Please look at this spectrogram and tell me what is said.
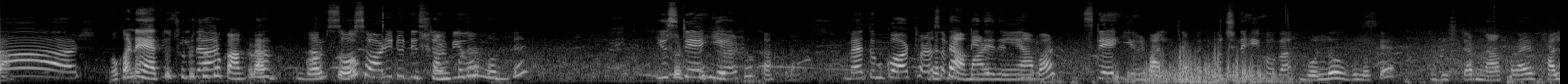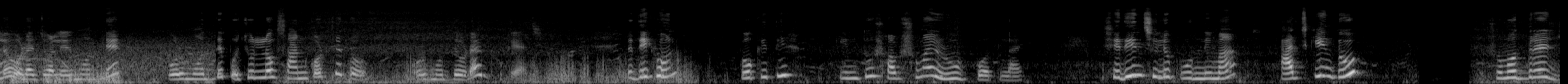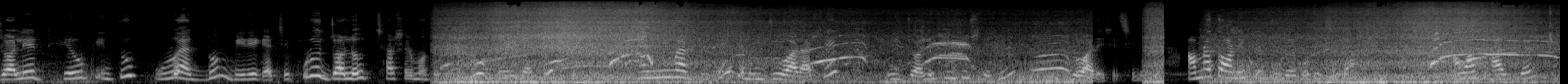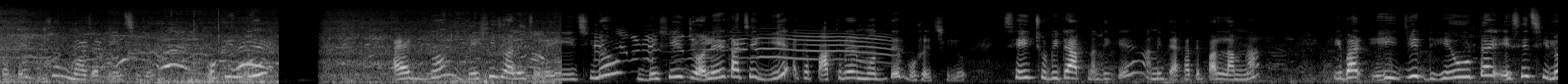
ওখানে এত ছোট ছোট কাঁকড়ার গর্ত so sorry to disturb মধ্যে You ছোট্ট stay কাঁকড়া मैं तुमको और थोड़ा सा যাতে मिट्टी আমার दे देती মেয়ে हूँ আবার stay here বালি চাপা कुछ नहीं होगा বললো ওগুলোকে ডিস্টার্ব না করাই ভালো ওরা জলের মধ্যে ওর মধ্যে প্রচুর লোক স্নান করছে তো ওর মধ্যে ওরা ঢুকে আছে তো দেখুন প্রকৃতির কিন্তু সব সময় রূপ বদলায় সেদিন ছিল পূর্ণিমা আজ কিন্তু সমুদ্রের জলের ঢেউ কিন্তু পুরো একদম বেড়ে গেছে পুরো জলোচ্ছ্বাসের মতো কিন্তু হয়ে গেছে পূর্ণিমার দিনে যেমন জোয়ার আসে, এই জলে কিন্তু সেদিন জোয়ার এসেছিল। আমরা তো অনেকটা দূরে বসেছিলাম। আমার হাজব্যান্ড তাতে ভীষণ মজা পেয়েছিল। ও কিন্তু একদম বেশি জলে চলে গিয়েছিল, বেশি জলের কাছে গিয়ে একটা পাথরের মধ্যে বসেছিল। সেই ছবিটা আপনাদেরকে আমি দেখাতে পারলাম না। এবার এই যে ঢেউটা এসেছিল,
